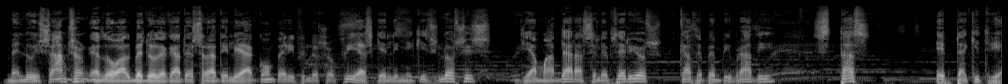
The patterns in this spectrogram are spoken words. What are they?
Με Λούι Σάμψον, εδώ αλμπέντο14.com περί φιλοσοφίας και ελληνικής γλώσσης Διαμαντάρας Ελευθέριος κάθε πέμπτη βράδυ στας 7 και 30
